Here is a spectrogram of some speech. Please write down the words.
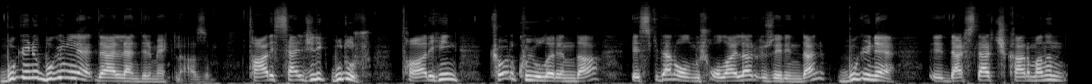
Bugünü bugünle değerlendirmek lazım. Tarihselcilik budur. Tarihin kör kuyularında eskiden olmuş olaylar üzerinden bugüne e, dersler çıkarmanın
